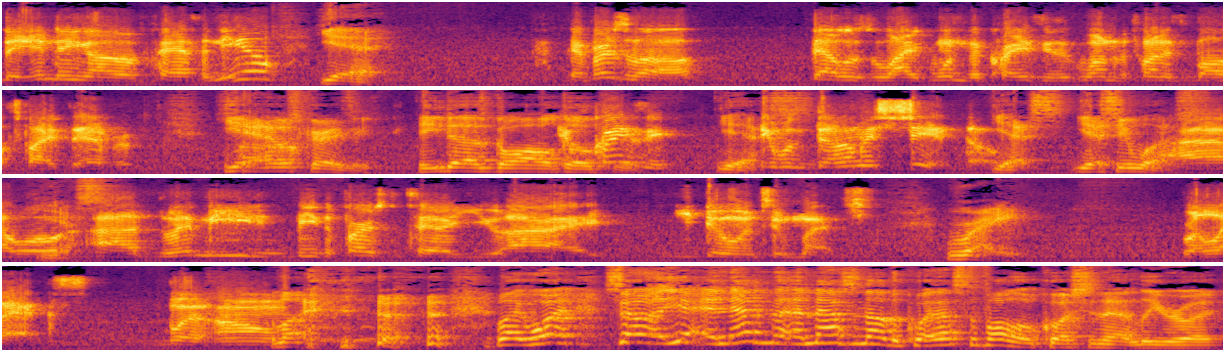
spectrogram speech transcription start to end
the ending of Path of Neo? Yeah, Okay, first of all, that was like one of the craziest, one of the funnest boss fights ever. Yeah, it was crazy. He does go all It was Goku. crazy. Yes. It was dumb as shit though. Yes. Yes, he was. I will. Yes. I, let me be the first to tell you. All right, you're doing too much. right. Relax. But um, Like, like what? So yeah, and that, and that's another question. That's the follow up question, that Leroy.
